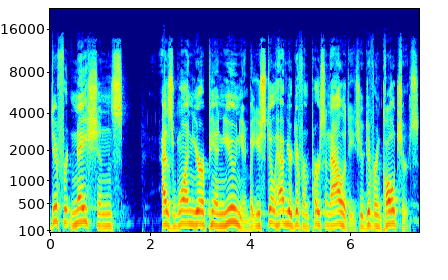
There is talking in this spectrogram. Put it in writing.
different nations as one European Union, but you still have your different personalities, your different cultures.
